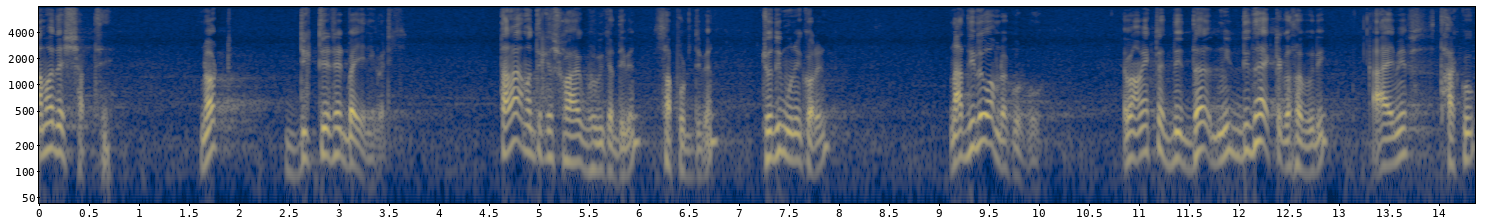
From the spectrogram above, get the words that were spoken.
আমাদের স্বার্থে নট ডিক্টেটেড বাই এনিবাডি তারা আমাদেরকে সহায়ক ভূমিকা দিবেন সাপোর্ট দিবেন। যদি মনে করেন, না দিলেও আমরা করব। এবং আমি একটা দ্বিধা নির্দ্বিধা একটা কথা বলি আইএমএফ থাকুক,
